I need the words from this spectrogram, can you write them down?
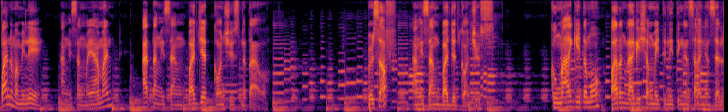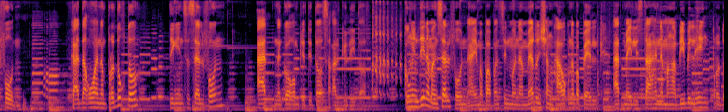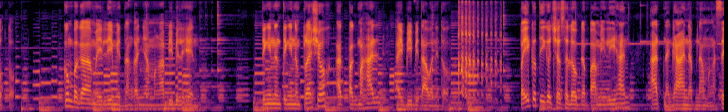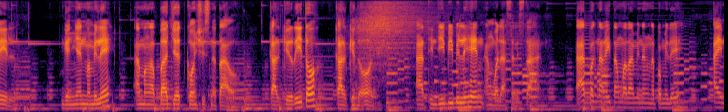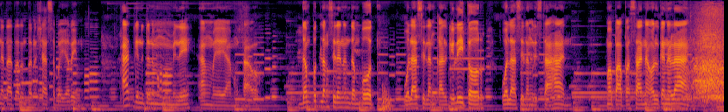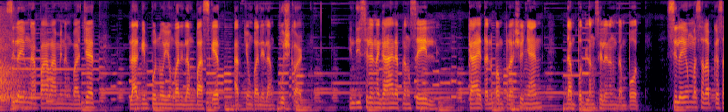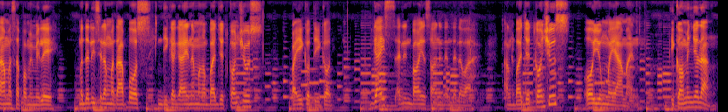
Paano mamili ang isang mayaman at ang isang budget-conscious na tao? First off, ang isang budget-conscious. Kung makikita mo, parang lagi siyang may tinitingnan sa kanyang cellphone. Kada kuha ng produkto, tingin sa cellphone, at nagko-compute ito sa calculator. Kung hindi naman cellphone ay mapapansin mo na meron siyang hawak na papel at may listahan ng mga bibilhing produkto. Kumbaga may limit ang kanyang mga bibilhin. Tingin ng tingin ng presyo at pagmahal ay bibitawan ito. Paikot-ikot siya sa loob ng pamilihan at naghahanap ng mga sale. Ganyan mamili ang mga budget conscious na tao. Kalki rito, kalki doon. At hindi bibilihin ang wala sa listahan. At pag nakitang marami nang napamili, ay natataranta na siya sa bayarin. At ganito namang mamili ang mayayamang tao. Dampot lang sila ng dampot. Wala silang calculator, wala silang listahan. Mapapasana all ka na lang. Sila yung napakarami ng budget. Laging puno yung kanilang basket at yung kanilang pushcart. Hindi sila naghahanap ng sale. Kahit ano pang presyo niyan, dampot lang sila ng dampot. Sila yung masarap kasama sa pamimili. Madali silang matapos, hindi kagaya ng mga budget conscious, paikot-ikot. Guys, alin ba kayo sa kanilang dalawa? Ang budget conscious o yung mayaman? I-comment nyo lang.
